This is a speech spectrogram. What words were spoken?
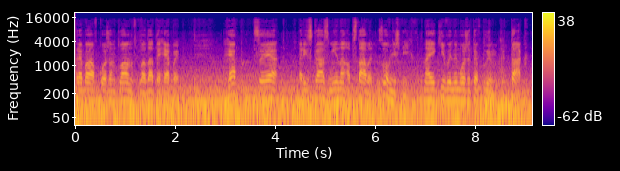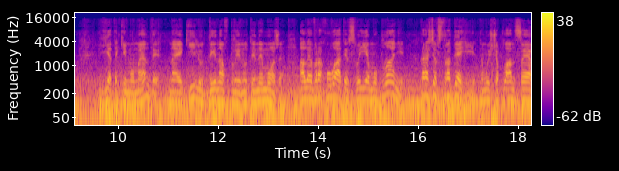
Треба в кожен план вкладати гепи. Геп це різка зміна обставин зовнішніх, на які ви не можете вплинути. Так, є такі моменти, на які людина вплинути не може. Але врахувати в своєму плані краще в стратегії, тому що план це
